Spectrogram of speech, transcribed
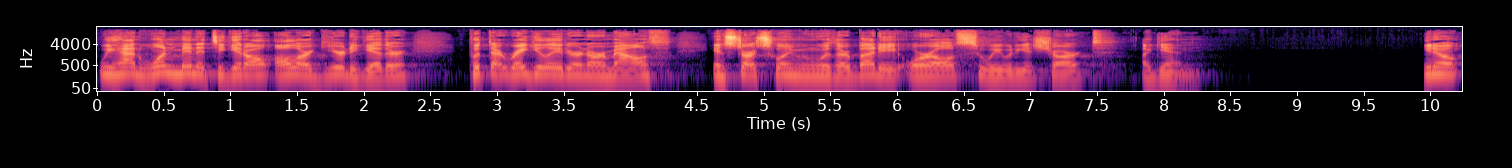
We had one minute to get all, all our gear together, put that regulator in our mouth, and start swimming with our buddy, or else we would get sharked again. You know,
